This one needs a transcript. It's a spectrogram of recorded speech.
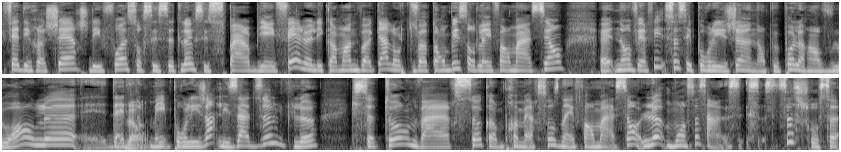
il fait des recherches des fois sur ces sites-là, c'est super bien fait, là, les commandes vocales, donc il va tomber sur de l'information euh, non vérifiée. Ça, c'est pour les jeunes. On peut pas leur en vouloir, là, euh, d'être, mais pour les gens, les adultes, là, qui se tournent vers ça comme première source d'information, là, moi, ça, ça, ça, je trouve ça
